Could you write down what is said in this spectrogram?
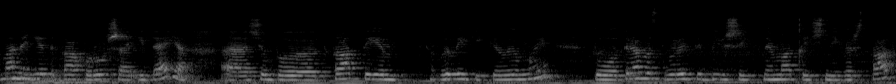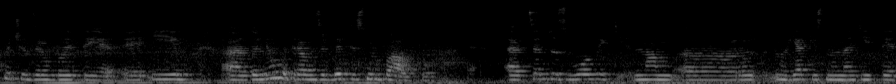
в мене є така хороша ідея, щоб ткати великі килими то треба створити більший пневматичний верстат, хочу зробити, е, і е, до нього треба зробити снувалку. Е, Це дозволить нам ну, якісно надіти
